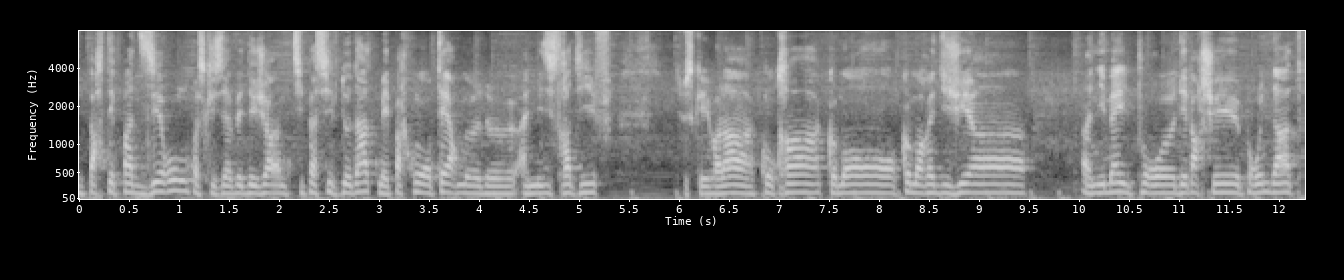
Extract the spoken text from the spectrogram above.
ils, partaient pas de zéro parce qu'ils avaient déjà un petit passif de date, mais par contre en termes administratifs, tout ce voilà contrat, comment comment rédiger un, un email pour euh, démarcher pour une date,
